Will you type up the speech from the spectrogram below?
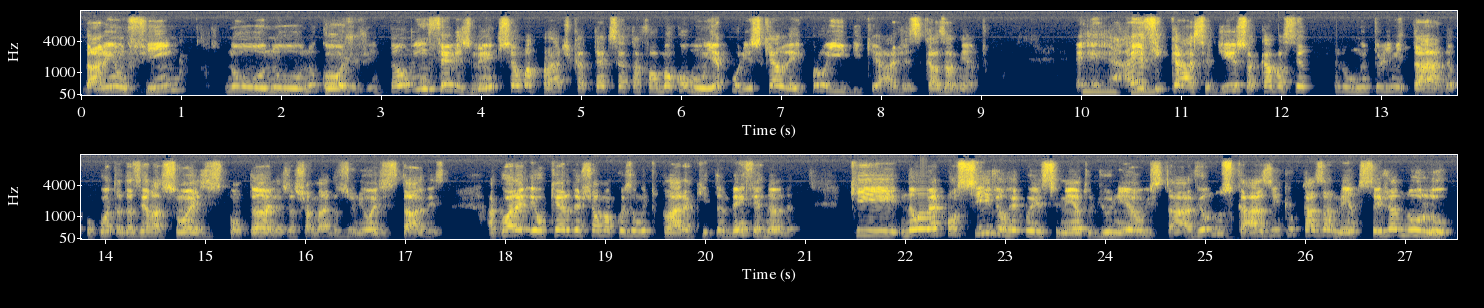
darem um fim no, no, no cônjuge. Então, infelizmente, isso é uma prática até, de certa forma, comum, e é por isso que a lei proíbe que haja esse casamento. É, A eficácia disso acaba sendo muito limitada por conta das relações espontâneas, as chamadas uniões estáveis. Agora, eu quero deixar uma coisa muito clara aqui também, Fernanda, que não é possível o reconhecimento de união estável nos casos em que o casamento seja nulo,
